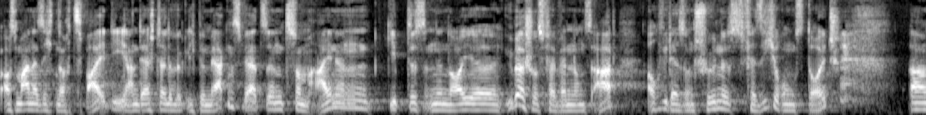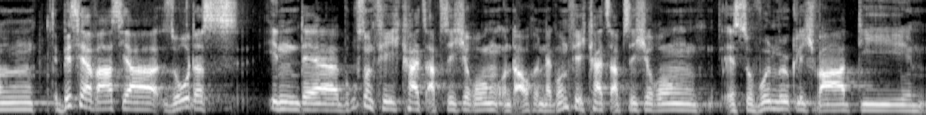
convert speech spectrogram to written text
aus meiner Sicht noch zwei, die an der Stelle wirklich bemerkenswert sind. Zum einen gibt es eine neue Überschussverwendungsart, auch wieder so ein schönes Versicherungsdeutsch. Ähm, bisher war es ja so, dass in der Berufsunfähigkeitsabsicherung und auch in der Grundfähigkeitsabsicherung es sowohl möglich war, die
